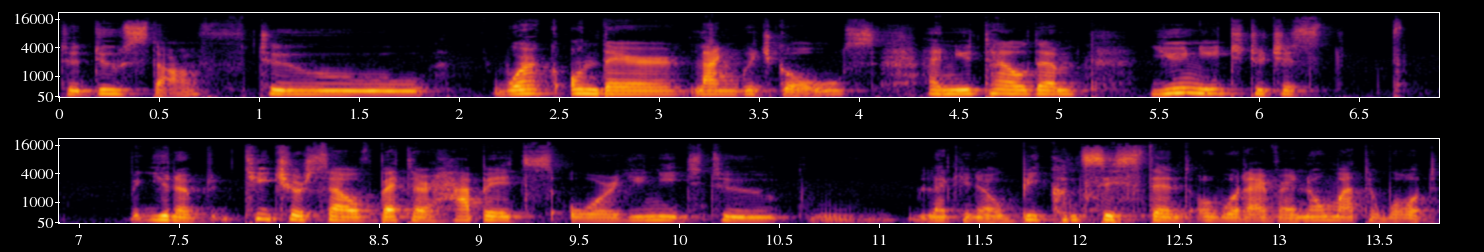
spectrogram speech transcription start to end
to do stuff, to work on their language goals, and you tell them you need to just you know teach yourself better habits or you need to like you know be consistent or whatever no matter what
